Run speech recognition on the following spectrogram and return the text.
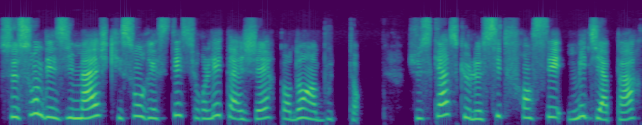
Ce sont des images qui sont restées sur l'étagère pendant un bout de temps jusqu'à ce que le site français Mediapart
